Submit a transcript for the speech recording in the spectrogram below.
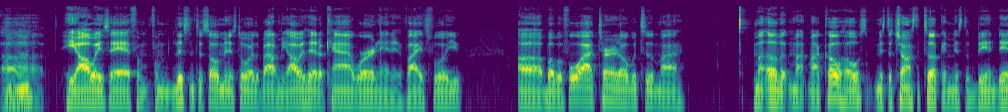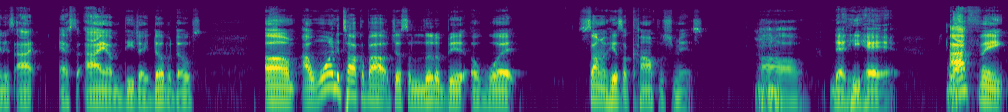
Uh, mm-hmm he always had from from listening to so many stories about him. He always had a kind word and advice for you. Uh, but before I turn it over to my my other my, my co-host, Mr. Chauncey Tuck and Mr. Ben Dennis, I as the I am DJ Double Dose. Um, I wanted to talk about just a little bit of what some of his accomplishments mm-hmm. uh, that he had. Right. I think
